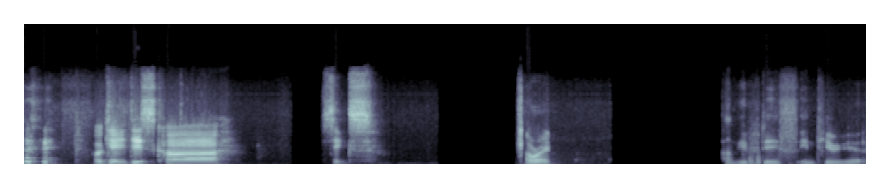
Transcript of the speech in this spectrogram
okay, this car six. All right. I'll give this interior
